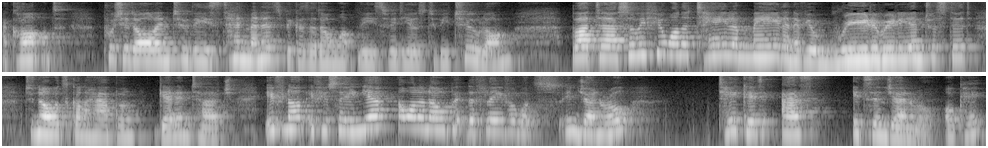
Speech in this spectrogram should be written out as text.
I can't push it all into these 10 minutes because I don't want these videos to be too long. But uh, so if you want a tailor-made and if you're really, really interested to know what's going to happen, get in touch. If not, if you're saying, yeah, I want to know a bit the flavor, what's in general, take it as it's in general, okay?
